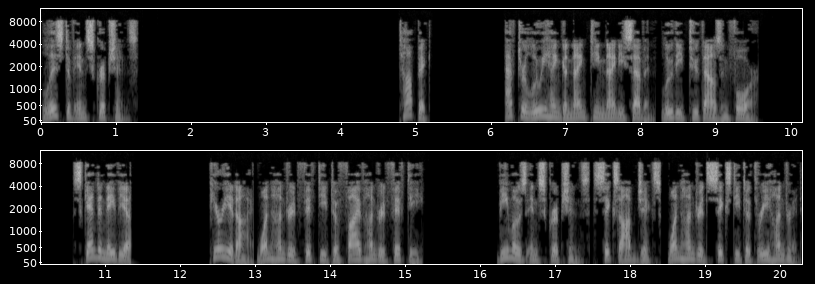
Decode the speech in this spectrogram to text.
List of inscriptions. Topic: After Luihanga 1997, Luthi 2004. Scandinavia. Period I 150 to 550 Vimos inscriptions 6 objects 160 to 300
